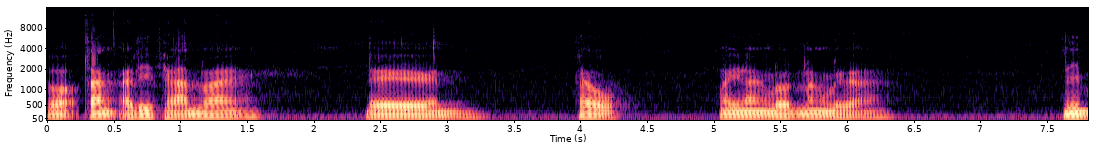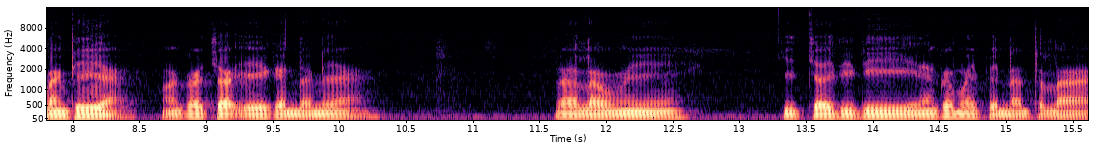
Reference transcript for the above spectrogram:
ก็ตั้งอธิษฐานไว้เดินเข้าไม่นั่งรถนั่งเรือ นี่บางทีอะมันก็เจะเอกันแต่เนี้ถ้าเรามีจิตใจดีๆนั้นก็ไม่เป็นอันตราย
